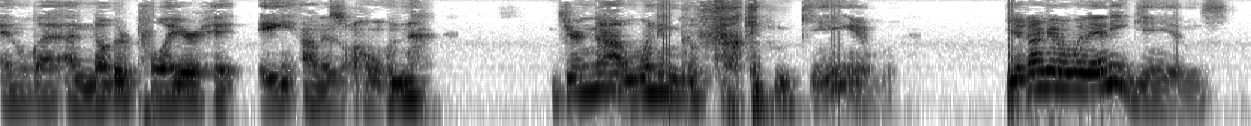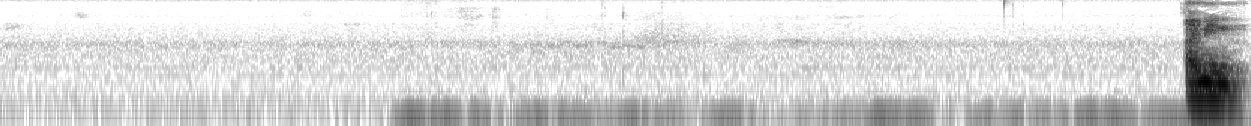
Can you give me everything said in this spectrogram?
and let another player hit eight on his own, you're not winning the fucking game. You're not going to win any games. I mean,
